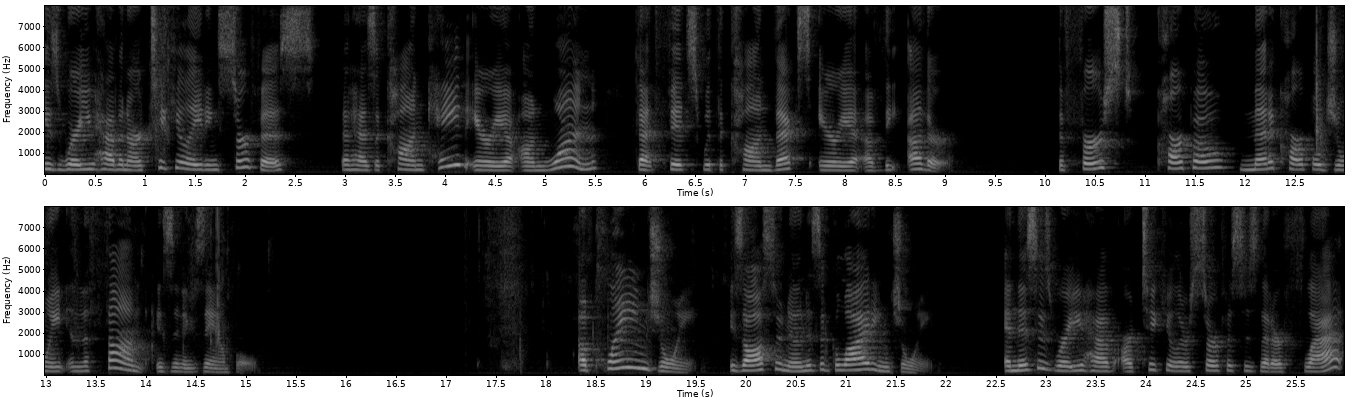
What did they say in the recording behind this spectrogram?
is where you have an articulating surface that has a concave area on one that fits with the convex area of the other. The first carpo-metacarpal joint in the thumb is an example. A plane joint is also known as a gliding joint. And this is where you have articular surfaces that are flat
